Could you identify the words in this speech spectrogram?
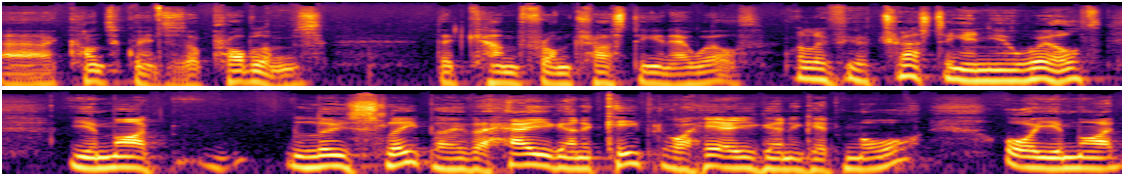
uh, consequences or problems that come from trusting in our wealth? Well, if you're trusting in your wealth, you might lose sleep over how you're going to keep it or how you're going to get more, or you might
